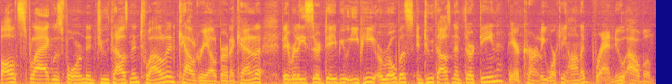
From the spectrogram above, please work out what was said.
False Flag was formed in 2012 in Calgary, Alberta, Canada. They released their debut EP, Aerobus, in 2013. They are currently working on a brand new album.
